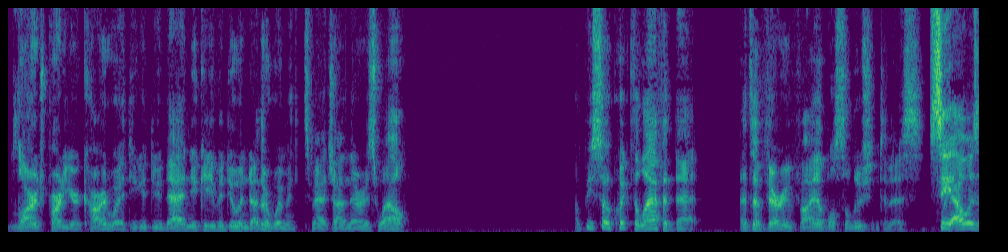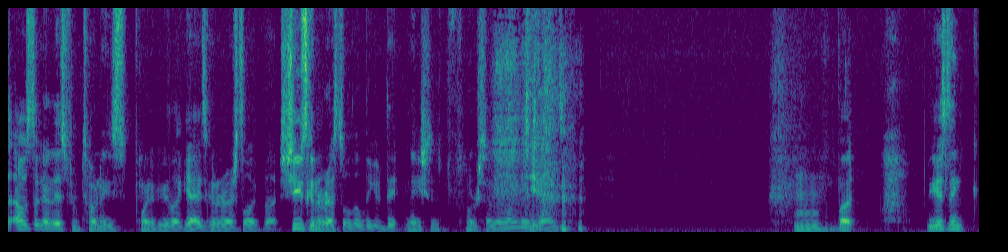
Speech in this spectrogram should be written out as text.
large part of your card with. You could do that, and you could even do another women's match on there as well. Don't be so quick to laugh at that. That's a very viable solution to this. See, I was I was looking at this from Tony's point of view. Like, yeah, he's gonna wrestle like the she's gonna wrestle the League of Nations or something along those Yeah. lines. Mm, but do you guys think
